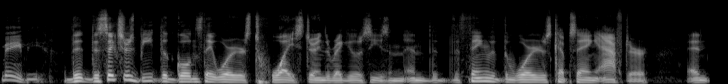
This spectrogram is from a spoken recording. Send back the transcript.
Maybe The the Sixers beat the Golden State Warriors twice during the regular season, and the the thing that the Warriors kept saying after, and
